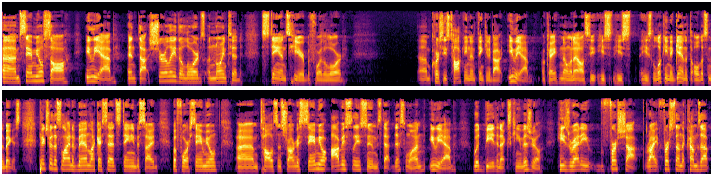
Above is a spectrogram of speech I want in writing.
um, Samuel saw Eliab and thought, Surely the Lord's anointed stands here before the Lord. Um, of course, he's talking and thinking about Eliab. Okay, no one else. He, he's he's he's looking again at the oldest and the biggest. Picture this line of men, like I said, standing beside before Samuel, um, tallest and strongest. Samuel obviously assumes that this one, Eliab, would be the next king of Israel. He's ready, first shot, right? First son that comes up,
